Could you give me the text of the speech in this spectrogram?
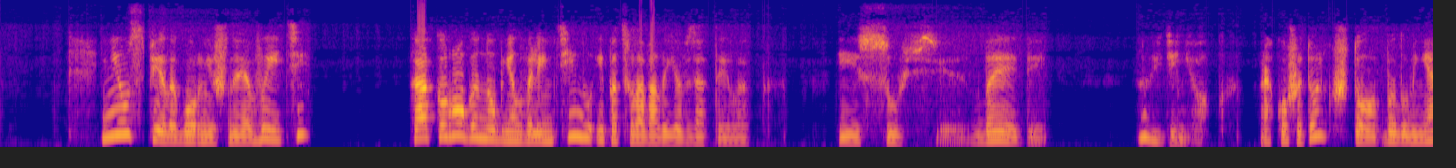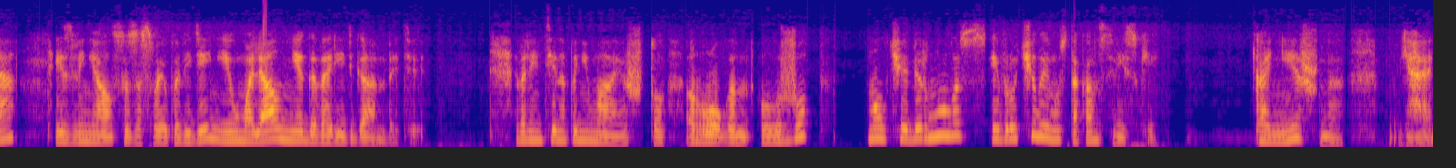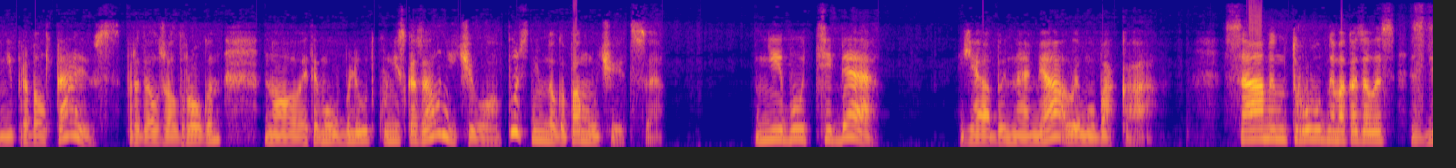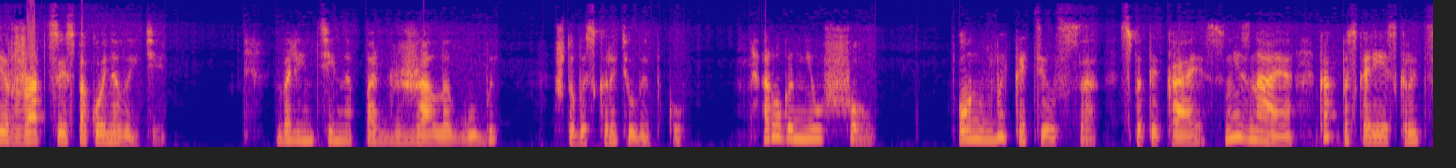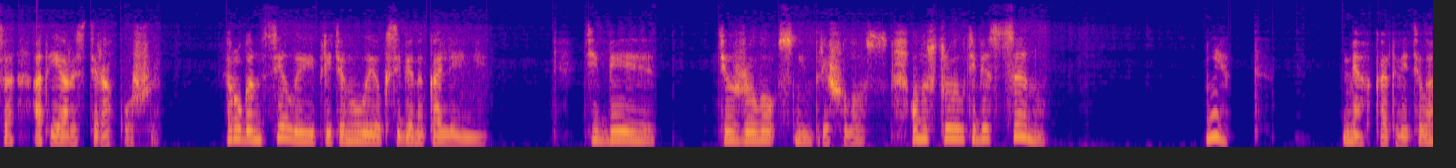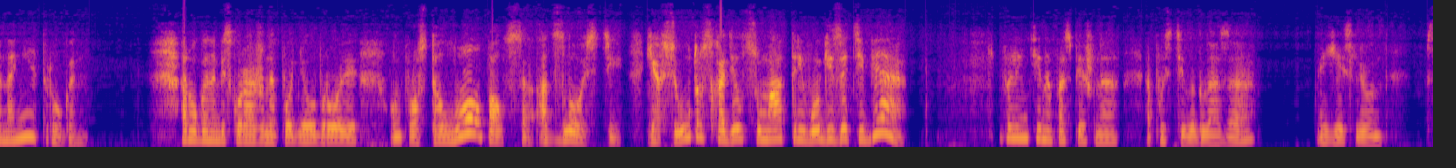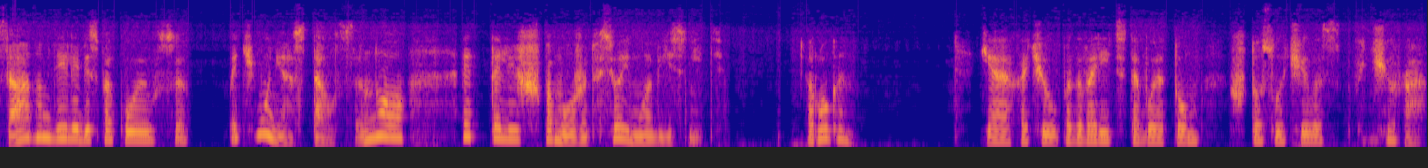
Не успела горничная выйти, как Роган обнял Валентину и поцеловал ее в затылок. Иисусе, Бэби, ну и денек. Ракоши только что был у меня, извинялся за свое поведение и умолял не говорить Гамбете. Валентина, понимая, что Роган лжет, молча обернулась и вручила ему стакан с виски. «Конечно, я не проболтаюсь», — продолжал Роган, «но этому ублюдку не сказал ничего, пусть немного помучается». «Не будь тебя, я бы намял ему бока. Самым трудным оказалось сдержаться и спокойно выйти. Валентина поджала губы, чтобы скрыть улыбку. Роган не ушел. Он выкатился, спотыкаясь, не зная, как поскорее скрыться от ярости Ракоши. Роган сел и притянул ее к себе на колени. «Тебе тяжело с ним пришлось. Он устроил тебе сцену?» «Нет», — мягко ответила она, — «нет, Роган». Роган обескураженно поднял брови. Он просто лопался от злости. Я все утро сходил с ума от тревоги за тебя. Валентина поспешно опустила глаза. Если он в самом деле беспокоился, почему не остался? Но это лишь поможет все ему объяснить. Роган, я хочу поговорить с тобой о том, что случилось вчера.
